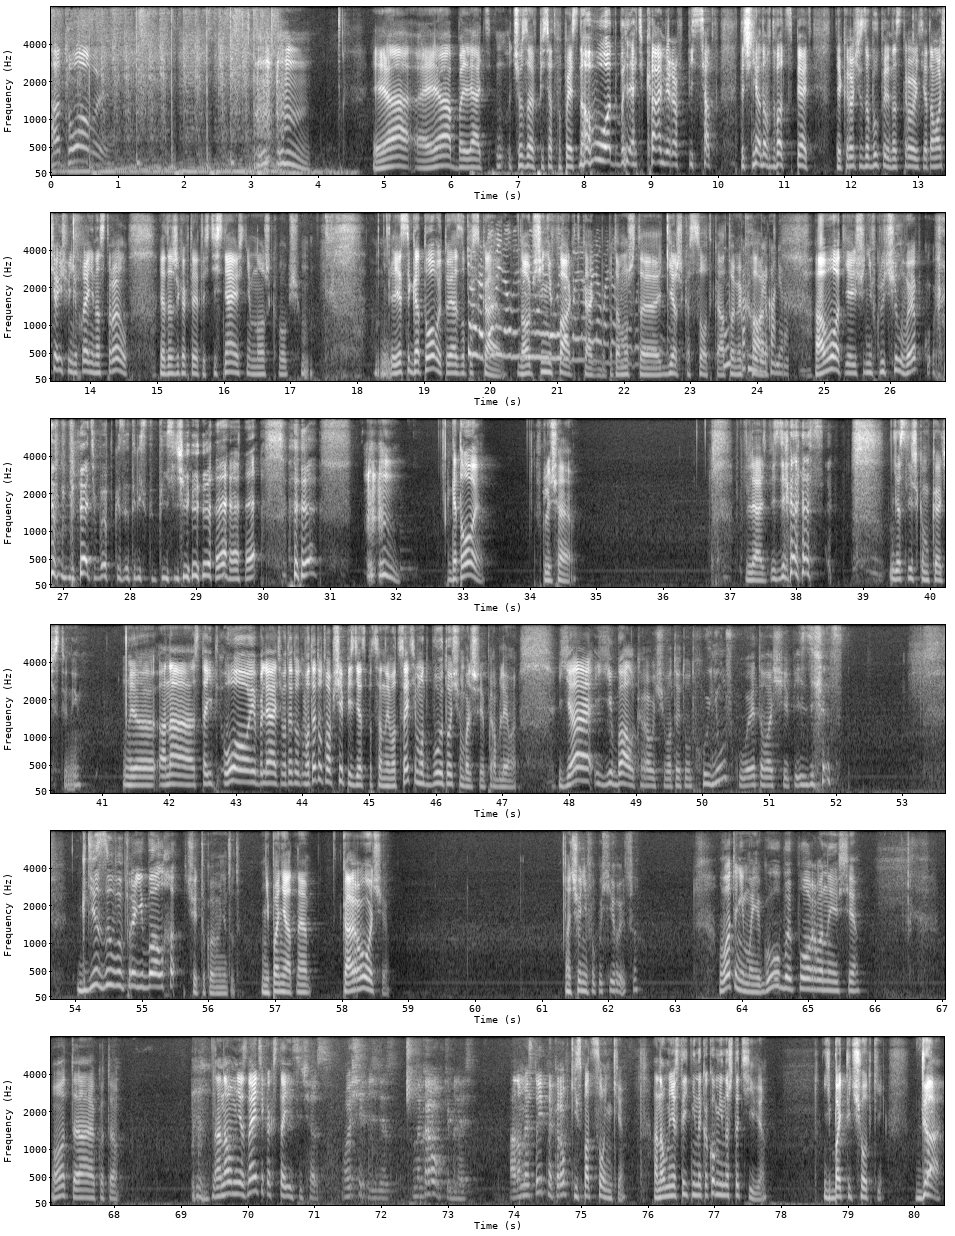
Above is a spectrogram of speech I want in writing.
Готовы! Я, я, блядь, что за 50 FPS? Ну вот, блядь, камера в 50, точнее она в 25. Я, короче, забыл перенастроить. Я там вообще еще нихуя не настроил. Я даже как-то это стесняюсь немножко, в общем. Если готовы, то я запускаю. Но вообще не факт, как бы, потому что гешка сотка, Atomic Как новая Heart. А вот, я еще не включил вебку. Блять, вебка за 300 тысяч. Готовы? Включаю. Блять, пиздец. Я слишком качественный. Э, Она стоит... Ой, блядь, вот этот, вот этот вообще пиздец, пацаны. Вот с этим вот будут очень большие проблемы. Я ебал, короче, вот эту вот хуйнюшку. Это вообще пиздец. Где зубы проебал? Ха... Что это такое у меня тут? Непонятное. Короче. А что не фокусируется? Вот они, мои губы порванные все. Вот так вот. Она у меня, знаете, как стоит сейчас? Вообще пиздец. На коробке, блядь. Она у меня стоит на коробке из-под Соньки. Она у меня стоит ни на каком, ни на штативе. Ебать, ты четкий. Да!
